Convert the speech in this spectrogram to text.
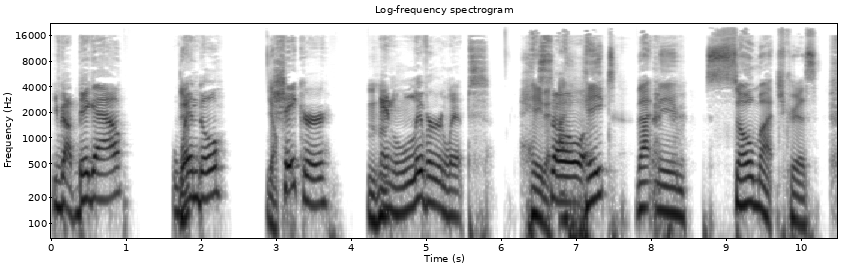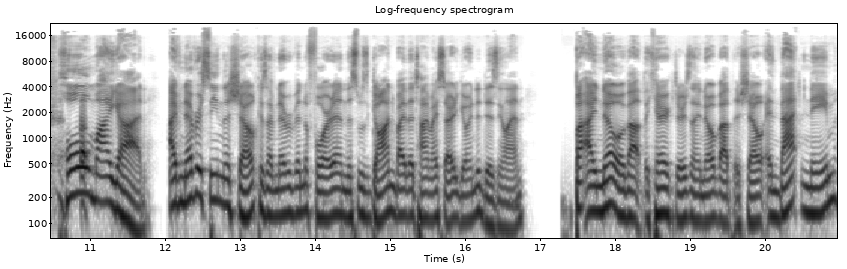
You've got Big Al, Wendell, Yep. Shaker, Mhm. and Liver Lips. hate it. So- I hate that name so much, Chris. Oh my god. I've never seen this show because I've never been to Florida and this was gone by the time I started going to Disneyland. But I know about the characters and I know about the show and that name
